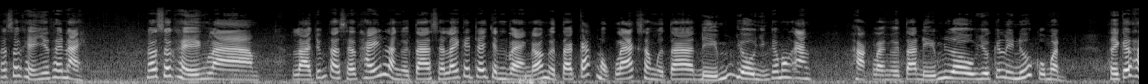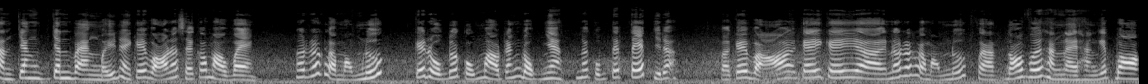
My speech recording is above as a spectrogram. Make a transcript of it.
nó xuất hiện như thế này. Nó xuất hiện là là chúng ta sẽ thấy là người ta sẽ lấy cái trái chanh vàng đó người ta cắt một lát xong người ta điểm vô những cái món ăn hoặc là người ta điểm vô vô cái ly nước của mình. Thì cái thành chanh chanh vàng mỹ này cái vỏ nó sẽ có màu vàng nó rất là mọng nước. Cái ruột nó cũng màu trắng đục nha. Nó cũng tép tép vậy đó. Và cái vỏ, cái cái à, nó rất là mọng nước. Và đối với thằng này, thằng ghép bo,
